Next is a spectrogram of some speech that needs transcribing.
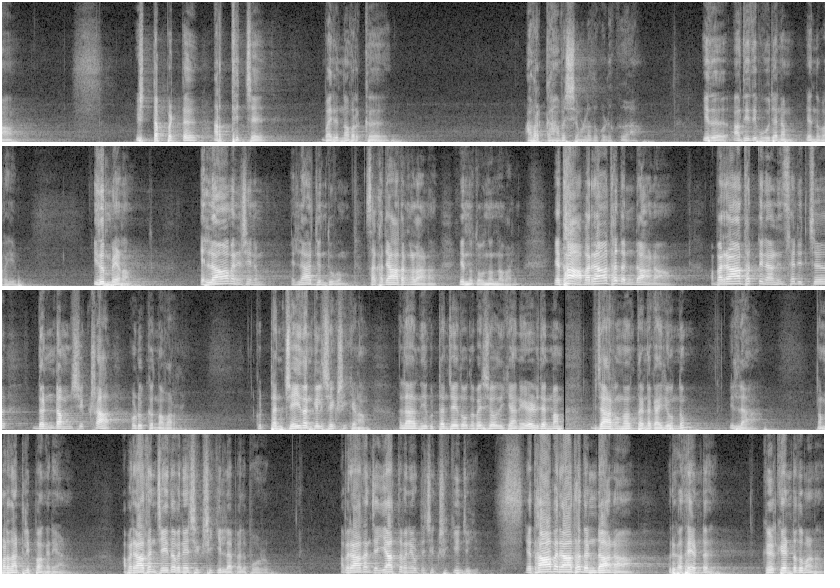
ഇഷ്ടപ്പെട്ട് അർത്ഥിച്ച് വരുന്നവർക്ക് അവർക്കാവശ്യമുള്ളത് കൊടുക്കുക. ഇത് അതിഥി പൂജനം എന്ന് പറയും. ഇതും വേണം. എല്ലാ മനുഷ്യനും എല്ലാ ജന്തുവും സഹജാതങ്ങളാണ് എന്ന് തോന്നുന്നവർ. യഥാ അപരാധദണ്ഡാണ് അപരാധത്തിനനുസരിച്ച് ദണ്ഡം ശിക്ഷ കൊടുക്കുന്നവർ. കുറ്റം ചെയ്തെങ്കിൽ ശിക്ഷിക്കണം. അല്ലാതെ നീ കുറ്റം ചെയ്തോ എന്ന് പരിശോധിക്കാൻ ഏഴ് ജന്മം വിചാരണ നടത്തേണ്ട കാര്യമൊന്നും ഇല്ല. നമ്മുടെ നാട്ടിലിപ്പോൾ അങ്ങനെയാണ്. അപരാധം ചെയ്തവനെ ശിക്ഷിക്കില്ല പലപ്പോഴും. അപരാധം ചെയ്യാത്തവനെ ഒട്ട് ശിക്ഷിക്കുകയും ചെയ്യും. യഥാപരാധ ദണ്ഡാന ഒരു കഥയുണ്ട്. കേൾക്കേണ്ടതുമാണ്.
